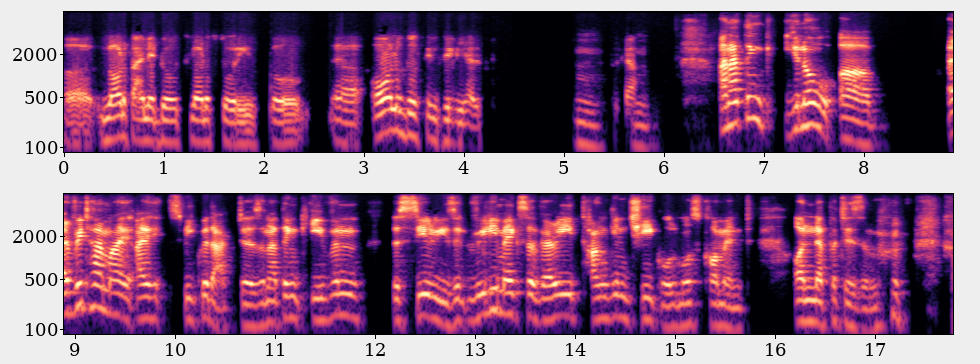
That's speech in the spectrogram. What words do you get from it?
a lot of anecdotes, a lot of stories. So all of those things really helped. Mm. Yeah. Mm. And I think you know every time I, I speak with actors, and I think even the series, it really makes a very tongue-in-cheek almost comment on nepotism.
